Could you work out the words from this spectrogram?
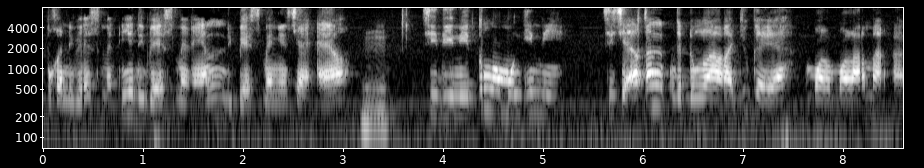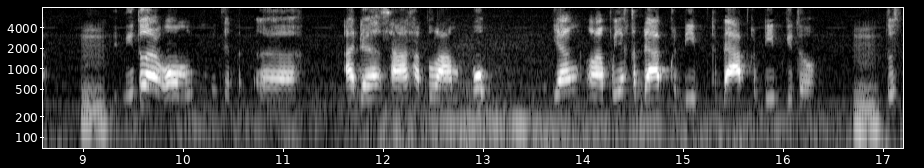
bukan di basement iya di basement di basementnya CL Mm-mm. si Dini tuh ngomong gini si CL kan gedung lama juga ya mall-mall lama kan Mm-mm. ini tuh ngomong gini eh, ada salah satu lampu yang lampunya kedap kedip kedap kedip gitu Mm-mm. terus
